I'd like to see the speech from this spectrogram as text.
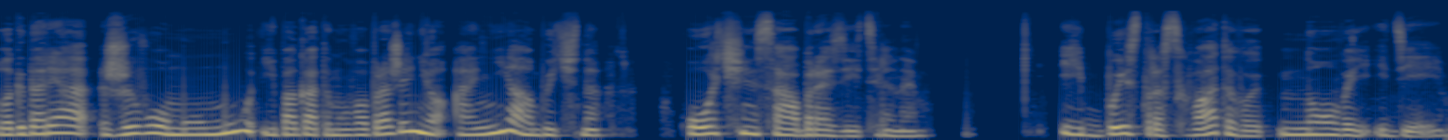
Благодаря живому уму и богатому воображению они обычно очень сообразительны и быстро схватывают новые идеи.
